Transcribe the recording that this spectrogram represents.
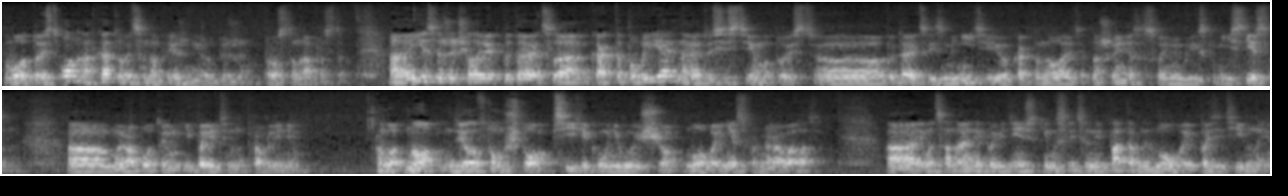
Вот, то есть он откатывается на прежние рубежи, просто-напросто. А если же человек пытается как-то повлиять на эту систему, то есть э, пытается изменить ее, как-то наладить отношения со своими близкими, естественно, э, мы работаем и по этим направлениям. Вот. Но дело в том, что психика у него еще новая не сформировалась, а эмоциональные, поведенческие, мыслительные паттерны новые, позитивные,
